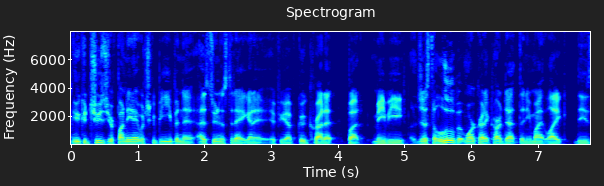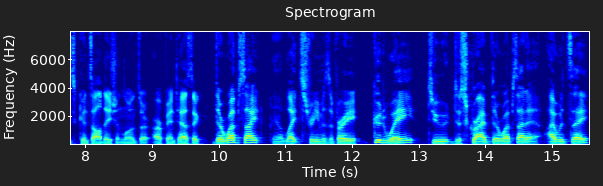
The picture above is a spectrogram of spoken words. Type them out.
You could choose your funding date, which could be even uh, as soon as today. Again, if you have good credit, but maybe just a little bit more credit card debt than you might like, these consolidation loans are, are fantastic. Their website, you know, Lightstream, is a very good way to describe their website, I would say.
